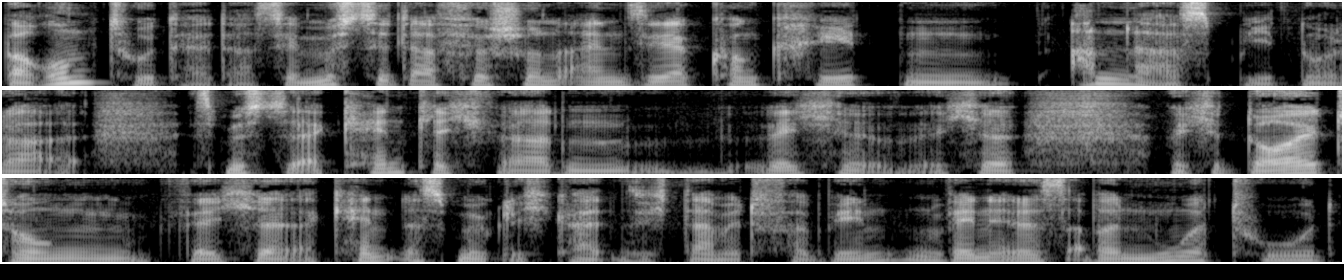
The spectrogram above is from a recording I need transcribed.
Warum tut er das? Er müsste dafür schon einen sehr konkreten Anlass bieten oder es müsste erkenntlich werden, welche, welche, welche Deutungen, welche Erkenntnismöglichkeiten sich damit verbinden. Wenn er das aber nur tut,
